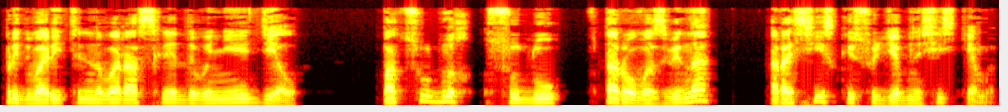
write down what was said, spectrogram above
предварительного расследования дел, подсудных суду второго звена российской судебной системы.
